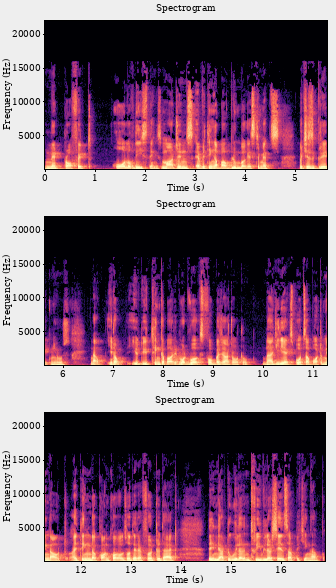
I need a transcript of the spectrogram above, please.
net profit, all of these things, margins, everything above Bloomberg estimates, which is great news. Now, you know, you, you think about it, what works for Bajaj Auto. Nigeria exports are bottoming out. I think the concall also they referred to that. The India two wheeler and three wheeler sales are picking up.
